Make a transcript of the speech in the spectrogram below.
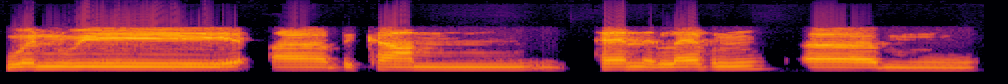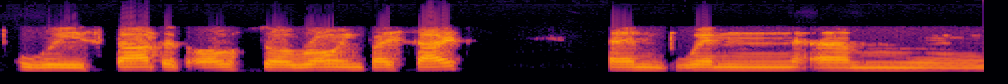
when we uh, become 10, 11, um, we started also rowing by side. And when um,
